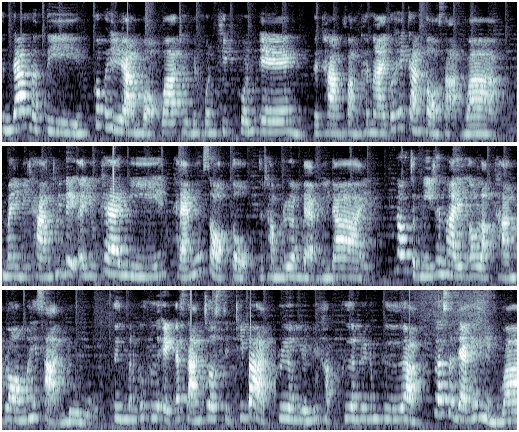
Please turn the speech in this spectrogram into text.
ทางด้านมาตีก็พยายามบอกว่าเธอเป็นคนคิดค้นเอง แต่ทางฝั่งทนายก็ให้การต่อสารว่า ไม่มีทางที่เด็กอายุแค่นี้ แถมยังสอบตกจะทำเรื่องแบบนี้ได้ นอกจากนี้ทนายยังเอาหลักฐานปลอมมาให้ศาลดู ซึ่งมันก็คือเอกสารจดสิทธิบัตรเครื่องยนต์ที่ขับเคลื่อนด้วยน้ำเกลือ เพื่อแสดงให้เห็นว่า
